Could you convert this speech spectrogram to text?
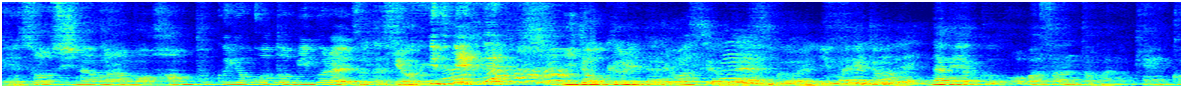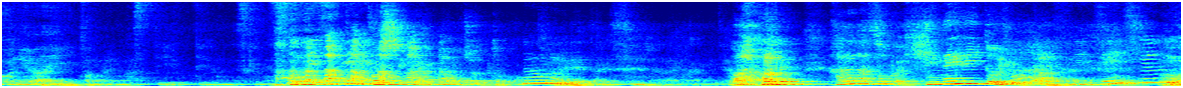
演奏しながらもう反復横跳びぐらいの勢いで。移動距離になりますよね。す。ごい。今言うとこすごでなんかよくおばさんとかの健康にはいいと思いますって言ってるんですけどね。そうですね。腰がこうちょっとこううん震えたりするんじゃないかみたいな。体そうかひねりというそうかですね。全身運動。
